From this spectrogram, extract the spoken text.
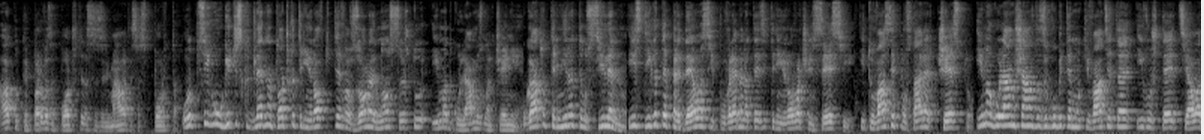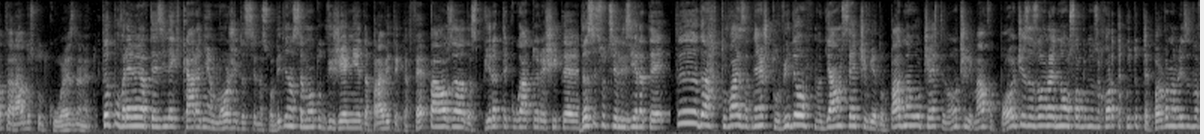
ако те първа започвате да се занимавате с спорта. От психологическа гледна точка тренировките в зона 1 също имат голямо значение. Когато тренирате усилено и стигате предела си по време на тези тренировъчни сесии и това се повтаря често, има голям шанс да загубите мотивацията и въобще цялата радост от колезденето. Та по време на тези леки карания може да се насладите на самото движение, да правите кафе пауза, да спирате когато решите, да се социализирате. Та да, това е за днешното видео. Надявам се, че ви е допаднало, че сте научили малко повече за зона 1, особено за хората, които те първа навлизат в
